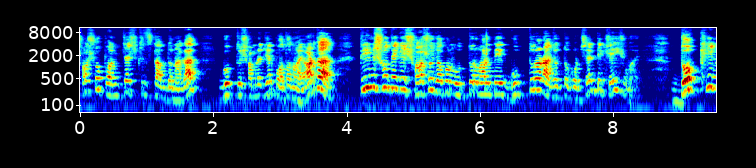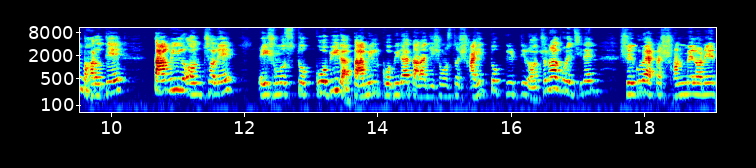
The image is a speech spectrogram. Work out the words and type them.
ছশো পঞ্চাশ খ্রিস্টাব্দ নাগাদ গুপ্ত সাম্রাজ্যের পতন হয়। অর্থাৎ তিনশো থেকে ছশো যখন উত্তর ভারতে গুপ্তরা রাজত্ব করছেন, ঠিক সেই সময় দক্ষিণ ভারতে তামিল অঞ্চলে এই সমস্ত কবিরা, তামিল কবিরা তারা যে সমস্ত সাহিত্য কীর্তি রচনা করেছিলেন, সেগুলো একটা সম্মেলনের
